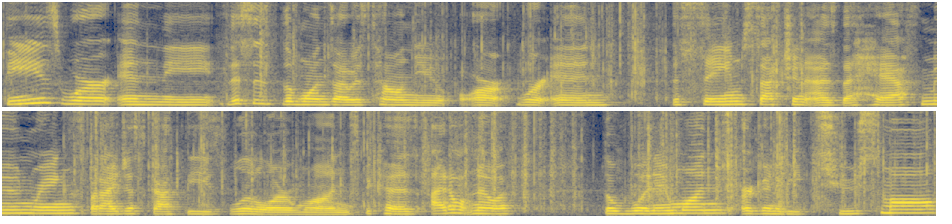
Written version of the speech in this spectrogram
these were in the, this is the ones I was telling you are were in the same section as the half moon rings, but I just got these littler ones because I don't know if the wooden ones are going to be too small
